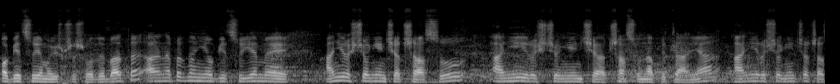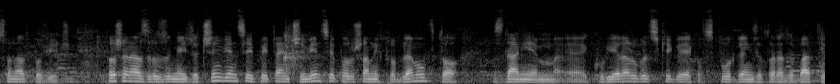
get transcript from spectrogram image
Obiecujemy już przyszłą debatę, ale na pewno nie obiecujemy ani rozciągnięcia czasu, ani rozciągnięcia czasu na pytania, ani rozciągnięcia czasu na odpowiedzi. Proszę nas zrozumieć, że czym więcej pytań, czym więcej poruszanych problemów, to zdaniem e, Kuriera Lubelskiego jako współorganizatora debaty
